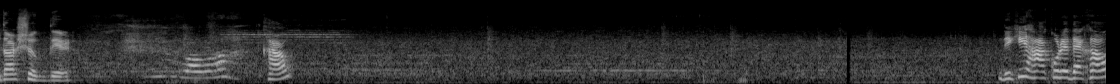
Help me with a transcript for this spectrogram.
দর্শকদের। খাও। দেখি, হা করে দেখাও।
